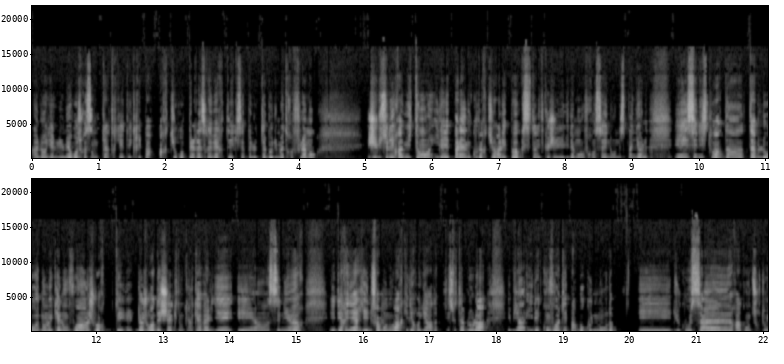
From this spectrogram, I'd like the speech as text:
Alors il y a le numéro 64 qui a été écrit par Arturo Pérez Reverte qui s'appelle Le tableau du maître flamand. J'ai lu ce livre à 8 ans, il n'avait pas la même couverture à l'époque, c'est un livre que j'ai lu évidemment en français et non en espagnol, et c'est l'histoire d'un tableau dans lequel on voit un joueur deux joueurs d'échecs, donc un cavalier et un seigneur, et derrière il y a une femme en noir qui les regarde. Et ce tableau-là, eh bien, il est convoité par beaucoup de monde, et du coup ça raconte surtout,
